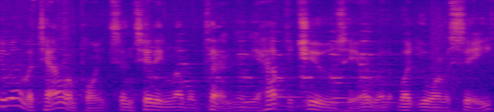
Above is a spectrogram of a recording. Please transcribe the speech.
Do have a talent point since hitting level 10, and you have to choose here what, you want to see.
